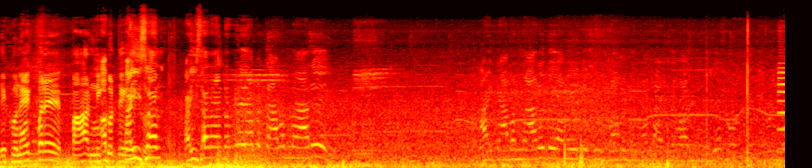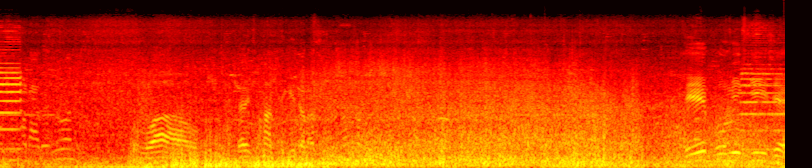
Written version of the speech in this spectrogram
দেখুন একবারে পাহাড় अब নিকট থেকে पैसा पैसा ना डर रहे यहाँ पे टावर ना आ रहे అయితే Wow, very কি যে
